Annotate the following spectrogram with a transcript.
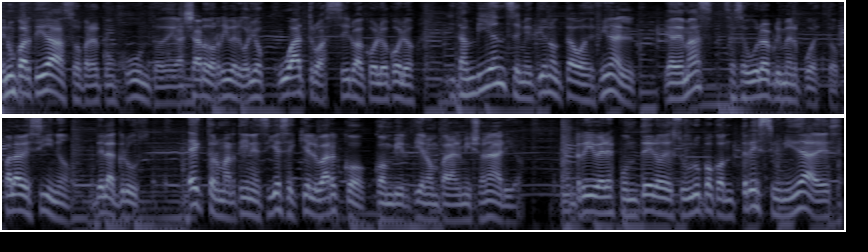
En un partidazo para el conjunto de Gallardo, River goleó 4 a 0 a Colo Colo y también se metió en octavos de final y además se aseguró el primer puesto. Palavecino, De la Cruz, Héctor Martínez y Ezequiel Barco convirtieron para el millonario. River es puntero de su grupo con 13 unidades.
